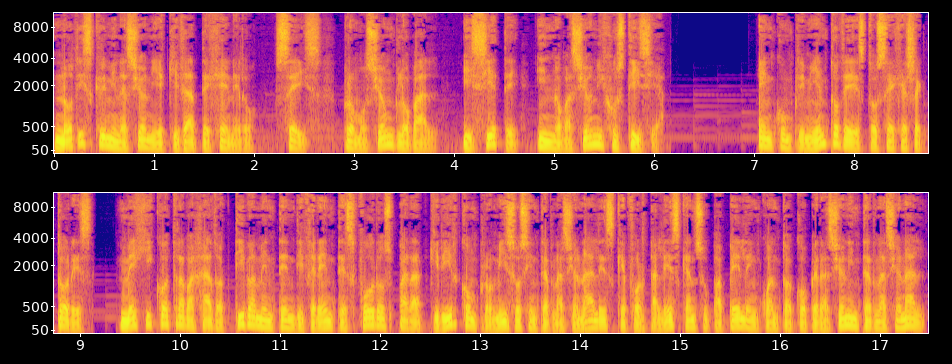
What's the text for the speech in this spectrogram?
No discriminación y equidad de género. 6. Promoción global y 7. Innovación y justicia. En cumplimiento de estos ejes rectores, México ha trabajado activamente en diferentes foros para adquirir compromisos internacionales que fortalezcan su papel en cuanto a cooperación internacional,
